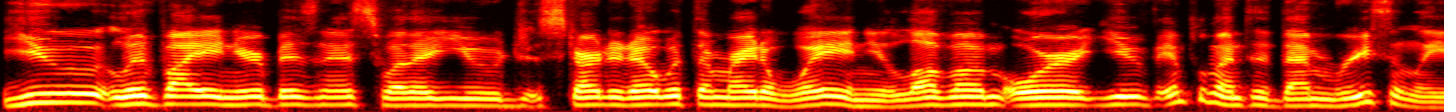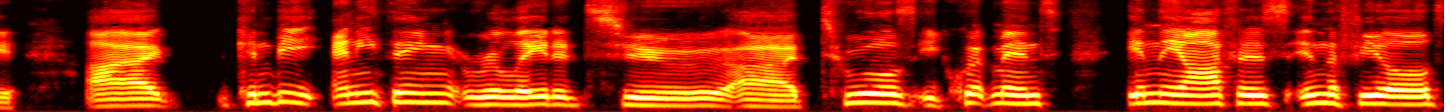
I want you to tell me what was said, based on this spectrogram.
you live by in your business, whether you started out with them right away and you love them, or you've implemented them recently. Uh, can be anything related to uh, tools, equipment in the office, in the field,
